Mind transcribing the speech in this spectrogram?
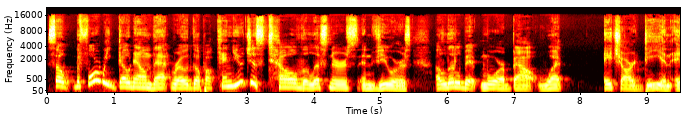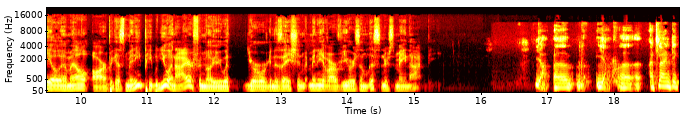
So before we go down that road, Gopal, can you just tell the listeners and viewers a little bit more about what HRD and AOML are? Because many people, you and I are familiar with your organization, but many of our viewers and listeners may not. Yeah, uh, yeah. Uh, Atlantic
